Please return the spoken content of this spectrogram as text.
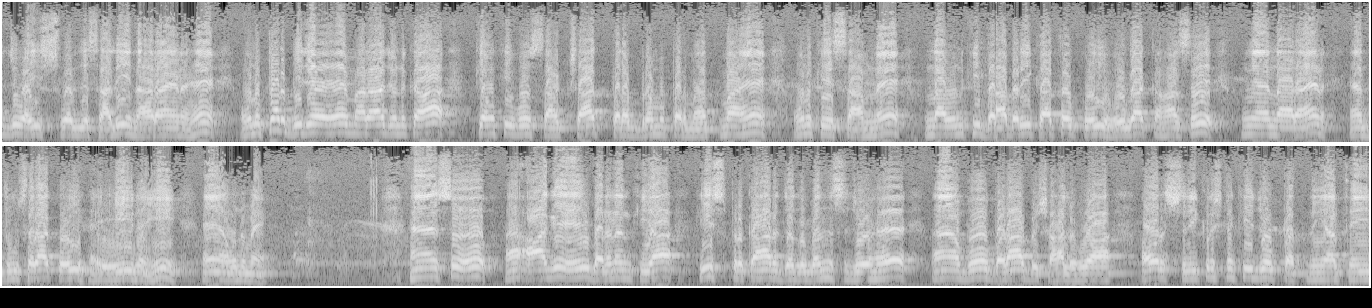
जो ऐश्वर्यशाली नारायण है, उन पर विजय है महाराज उनका, क्योंकि वो साक्षात परब्रह्म परमात्मा है, उनके सामने, न उनकी बराबरी का तो कोई होगा कहाँ से नारायण दूसरा कोई है ही नहीं उनमें। सो आगे वर्णन किया कि इस प्रकार जदुवंश जो है वो बड़ा विशाल हुआ और श्री कृष्ण की जो पत्नियाँ थी,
